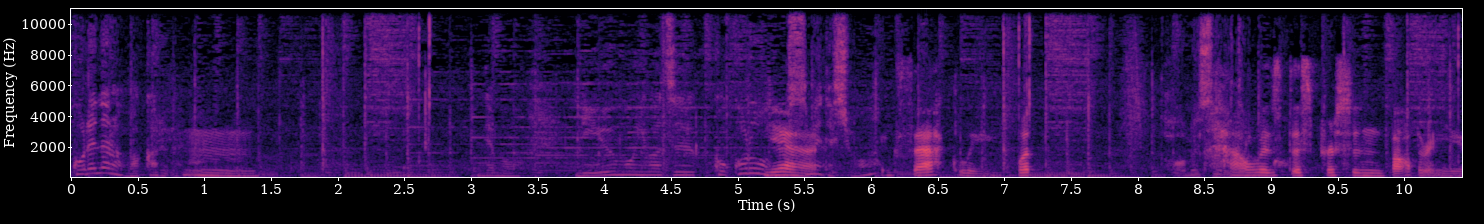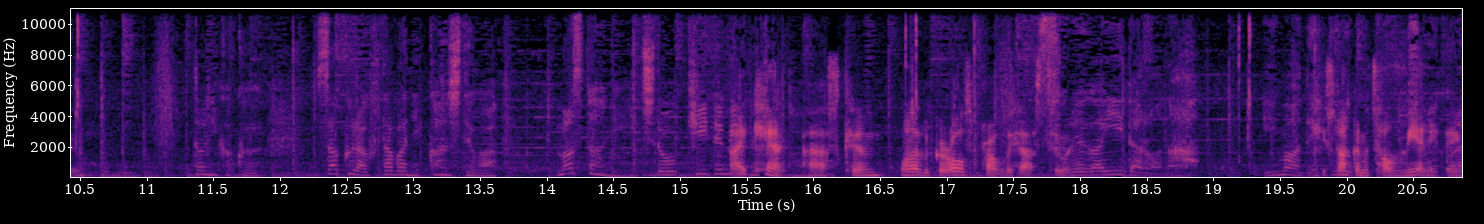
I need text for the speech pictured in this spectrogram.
これならわかる Hmm. でも理由も言わず心を盗 Yeah. めでしょ Exactly. What? 試されてる How の is か this person bothering you? とにかくさくら双葉に関しては I can't ask him. One of the girls probably has to. He's not gonna tell me anything.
